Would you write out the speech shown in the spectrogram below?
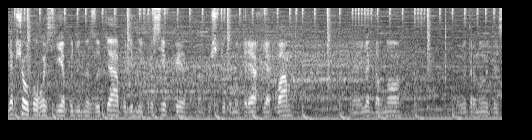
Якщо у когось є подібне взуття, подібні кросівки, напишіть у коментарях, як вам, е, як давно ви тренуєтесь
